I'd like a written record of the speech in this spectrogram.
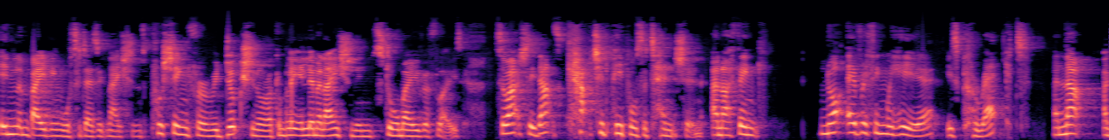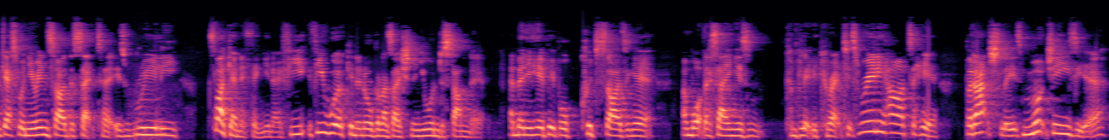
inland bathing water designations, pushing for a reduction or a complete elimination in storm overflows. So actually that's captured people's attention. And I think not everything we hear is correct. And that, I guess, when you're inside the sector is mm-hmm. really, it's like anything, you know, if you, if you work in an organization and you understand it and then you hear people criticizing it and what they're saying isn't completely correct. It's really hard to hear, but actually, it's much easier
